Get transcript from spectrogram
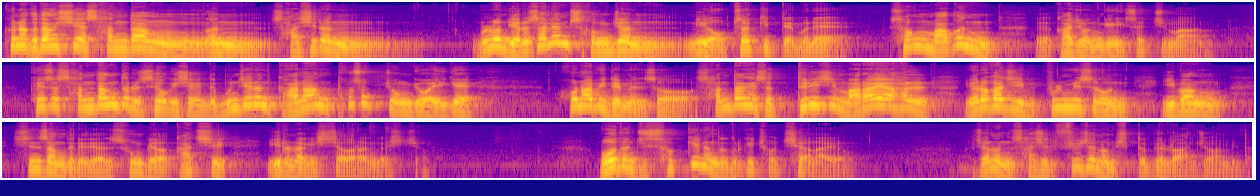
그러나 그 당시에 산당은 사실은 물론 예루살렘 성전이 없었기 때문에 성막은 가져온 게 있었지만 그래서 산당들을 세우기 시작했는데 문제는 가나안 토속 종교와 이게 혼합이 되면서 산당에서 드리지 말아야 할 여러 가지 불미스러운 이방 신상들에 대한 숭배가 같이 일어나기 시작을 한 것이죠. 뭐든지 섞이는 거 그렇게 좋지 않아요. 저는 사실 퓨전 음식도 별로 안 좋아합니다.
